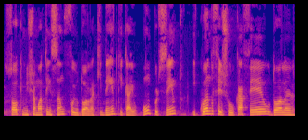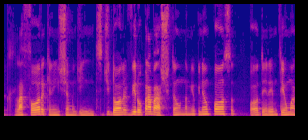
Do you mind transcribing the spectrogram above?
Só o que me chamou a atenção foi o dólar aqui dentro, que caiu 1%, e quando fechou o café, o dólar lá fora, que a gente chama de índice de dólar, virou para baixo. Então, na minha opinião, possa, poderemos ter uma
